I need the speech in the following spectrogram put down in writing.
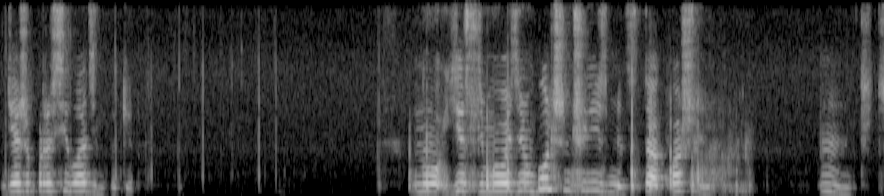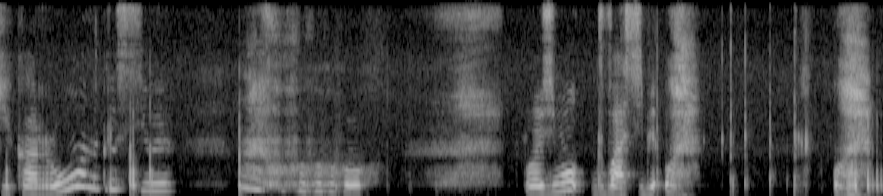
Я же просила один пакет. Но если мы возьмем больше, ничего не изменится. Так, пошли. М -м, какие короны красивые. Возьму два себе. Ой. Ой.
